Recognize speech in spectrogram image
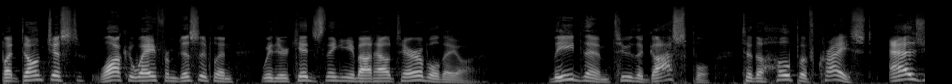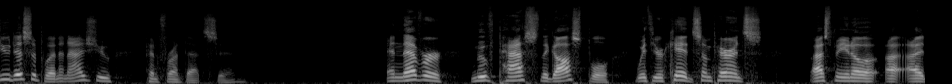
But don't just walk away from discipline with your kids thinking about how terrible they are. Lead them to the gospel, to the hope of Christ as you discipline and as you confront that sin. And never move past the gospel with your kids. Some parents ask me, you know, I, I,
